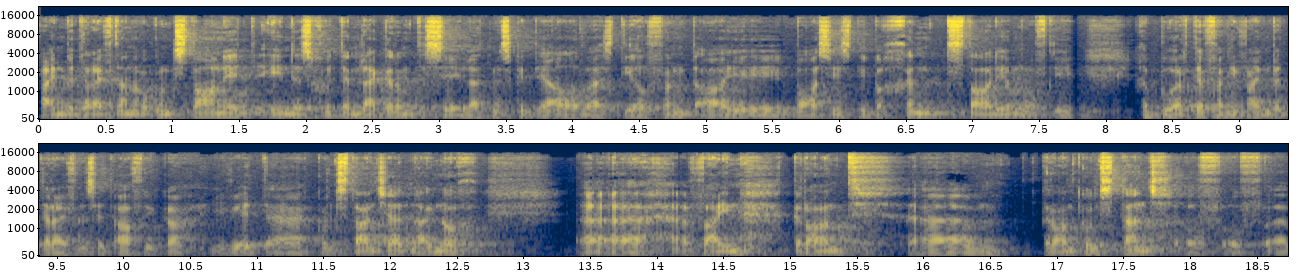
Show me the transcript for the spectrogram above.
wynbedryf dan ook ontstaan het en dis goed en lekker om te sê dat Muscadel was deel van daai basies die begin stadium of die geboorte van die wynbedryf in Suid-Afrika. Jy weet uh, Constantia het nou nog 'n uh, 'n uh, wyn Grand ehm um, Grand Constance of of uh,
